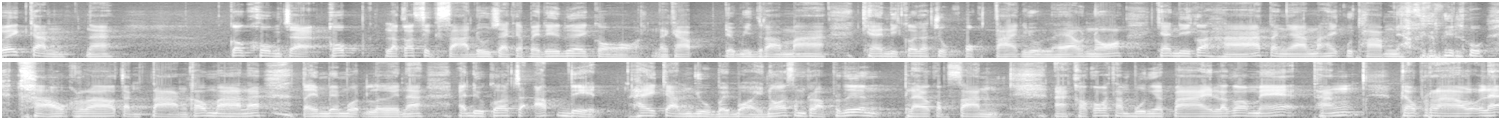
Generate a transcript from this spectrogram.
ด้วยกันนะ ก็คงจะคบแล้วก็ศึกษาดูใจกันไปเรื่อยๆก่อนนะครับเดี๋ยวมีดราม่าแค่นี้ก็จะจุกอกตายกันอยู่แล้วเนาะแค่นี้ก็หาแต่งงานมาให้กูทำเนี่ยก็ไม่รู้ข่าวคราวต่างๆ เข้ามานะเต็มไปหมดเลยนะแอดดิวก็จะอัปเดตให้กันอยู่บ่อยๆเนาะสำหรับเรื่องแพลวกับซันอะเขาก็มาทำบุญกันไป แล้วก็แม้ทั้งแพรวๆและ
